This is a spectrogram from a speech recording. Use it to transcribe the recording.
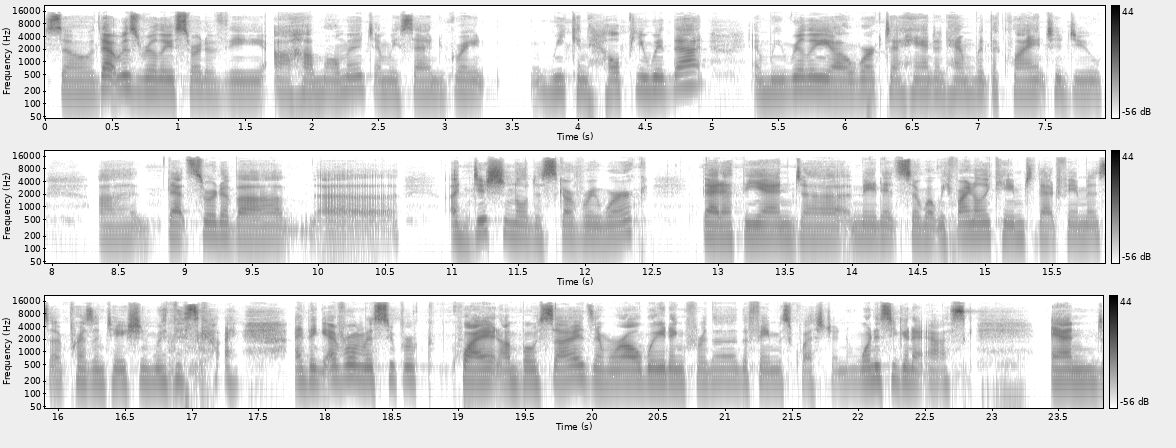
So that was really sort of the aha moment, and we said, great, we can help you with that. And we really uh, worked hand in hand with the client to do uh, that sort of uh, additional discovery work that at the end uh, made it so what we finally came to that famous uh, presentation with this guy. I think everyone was super quiet on both sides, and we're all waiting for the, the famous question what is he going to ask? And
